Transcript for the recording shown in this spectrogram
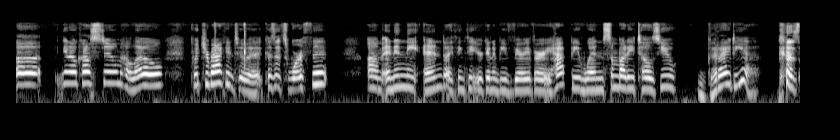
uh, you know, costume. Hello, put your back into it because it's worth it um, and in the end, I think that you're going to be very, very happy when somebody tells you, good idea. Because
